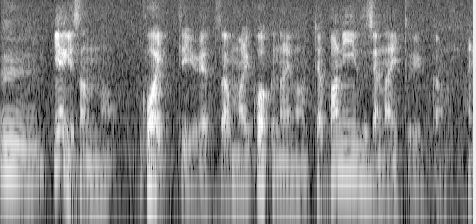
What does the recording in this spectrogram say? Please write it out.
うん。宮城さんの怖いっていうやつあんまり怖くないのはジャパニーズじゃないというか何？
